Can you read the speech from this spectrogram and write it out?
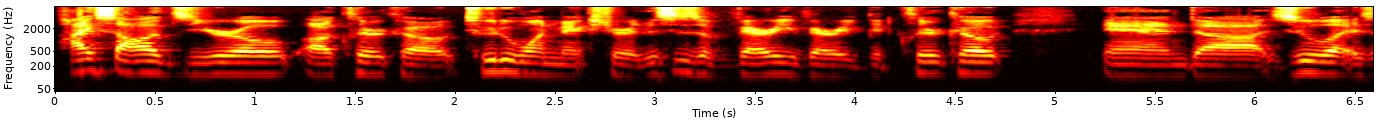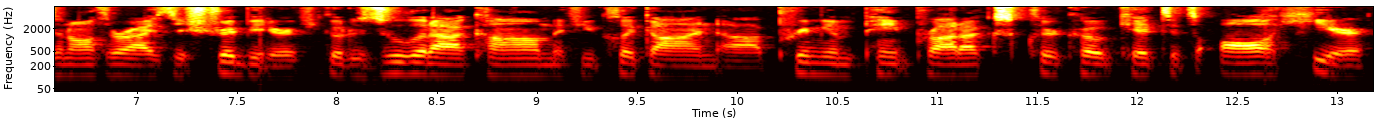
High solid zero uh, clear coat, two to one mixture. This is a very, very good clear coat. And uh, Zula is an authorized distributor. If you go to Zula.com, if you click on uh, premium paint products, clear coat kits, it's all here.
